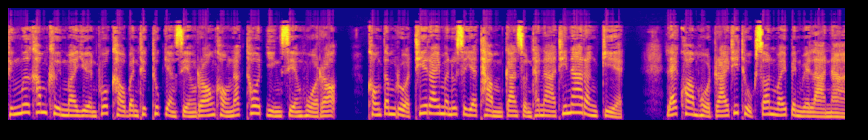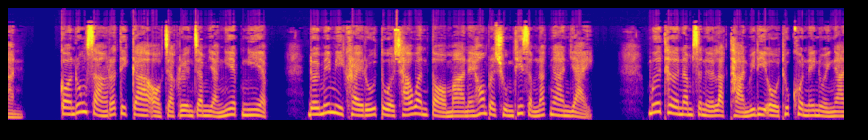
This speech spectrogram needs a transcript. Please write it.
ถึงเมื่อค่ำคืนมาเยือนพวกเขาบันทึกทุกอย่างเสียงร้องของนักโทษหญิงเสียงหัวเราะ ของตำรวจที่ไร้มนุษยธรรมการสนทนาที่น่ารังเกียจและความโหดร้ายที่ถูกซ่อนไว้เป็นเวลานาน ก่อนรุ่งสางรติกาออกจากเรือนจำอย่างเงียบๆ โดยไม่มีใครรู้ตัวเช้าวันต่อมาในห้องประชุมที่สำนักงานใหญ่ เมื่อเธอนำเสนอหลักฐานวิดีโอทุกคนในหน่วยงาน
